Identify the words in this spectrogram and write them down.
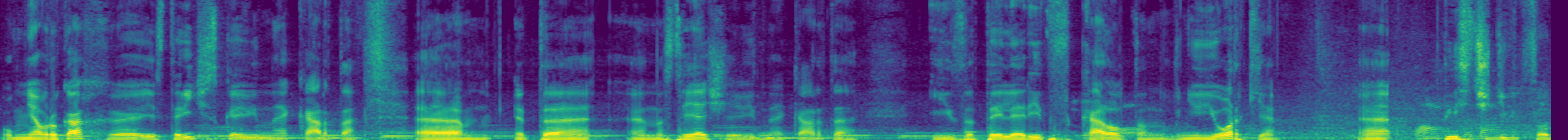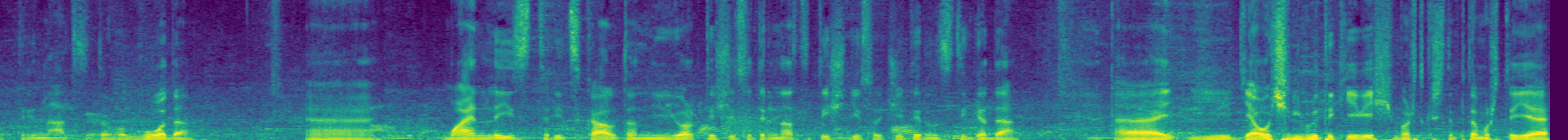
У меня в руках э, историческая винная карта. Эм, это э, настоящая винная карта из отеля Ридс Карлтон в Нью-Йорке 1913 э, года. Майнлист, Ридс Карлтон, Нью-Йорк, 1913-1914 года. Э, и я очень люблю такие вещи, может, конечно, потому что я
